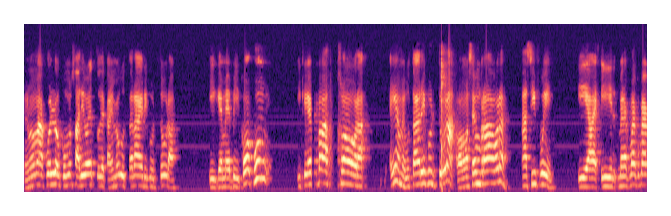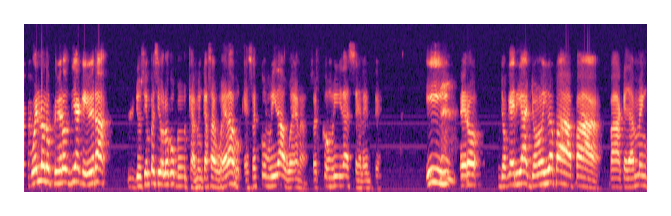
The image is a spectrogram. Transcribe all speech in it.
Yo no me acuerdo cómo salió esto de que a mí me gustara la agricultura y que me picó, ¡pum! ¿Y qué pasó ahora? Ella me gusta la agricultura, vamos a sembrar ahora. Así fue. Y, y me, me, acuerdo los primeros días que yo era, yo siempre he sido loco porque me en casa abuela, porque eso es comida buena, eso es comida excelente. Y, pero yo quería, yo no iba para pa, quedarme en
